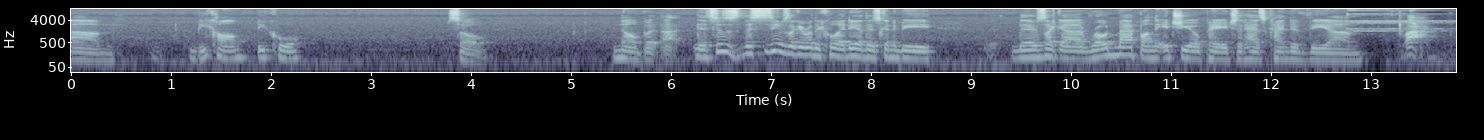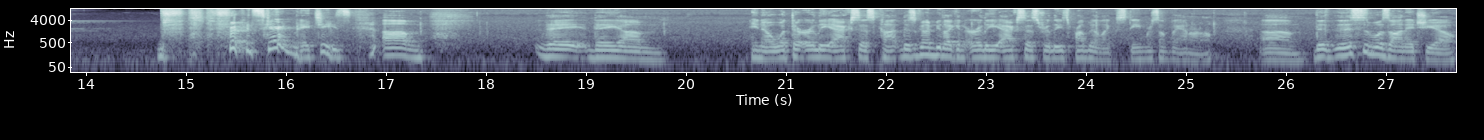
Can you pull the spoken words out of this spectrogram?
Um, be calm, be cool. So, no, but uh, this is this seems like a really cool idea. There's going to be there's like a roadmap on the itch.io page that has kind of the um, ah, freaking scared me. Jeez. Um, they they um, you know what their early access con. There's going to be like an early access release, probably on like Steam or something. I don't know. Um, th this was on itch.io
